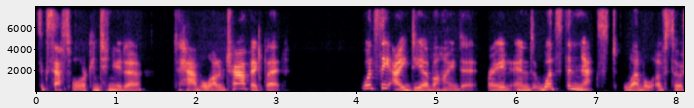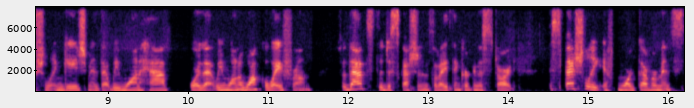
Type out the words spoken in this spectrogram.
successful or continue to to have a lot of traffic, but what's the idea behind it, right? And what's the next level of social engagement that we want to have or that we want to walk away from? So that's the discussions that I think are going to start, especially if more governments,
